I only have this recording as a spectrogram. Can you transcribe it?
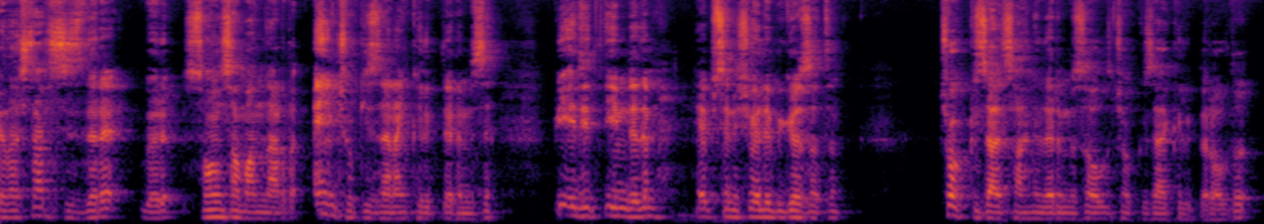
Arkadaşlar sizlere böyle son zamanlarda en çok izlenen kliplerimizi bir editleyeyim dedim. Hepsini şöyle bir göz atın. Çok güzel sahnelerimiz oldu, çok güzel klipler oldu.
